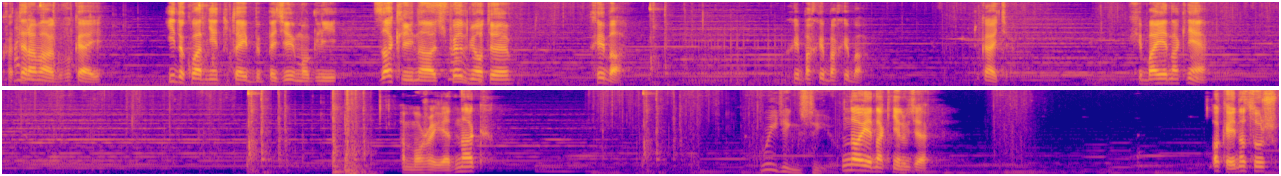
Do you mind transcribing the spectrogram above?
Kwatera magów, okej. I dokładnie tutaj będziemy mogli zaklinać przedmioty. Chyba. Chyba, chyba, chyba. Czekajcie. Chyba jednak nie. A może jednak? No jednak nie ludzie. Okej, no cóż.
